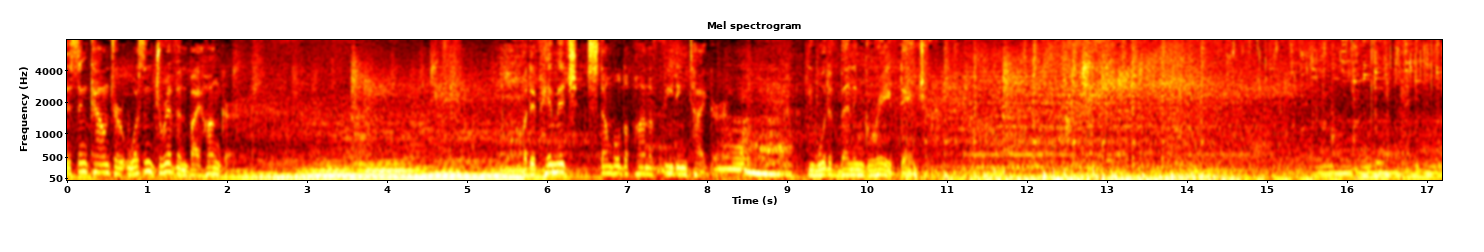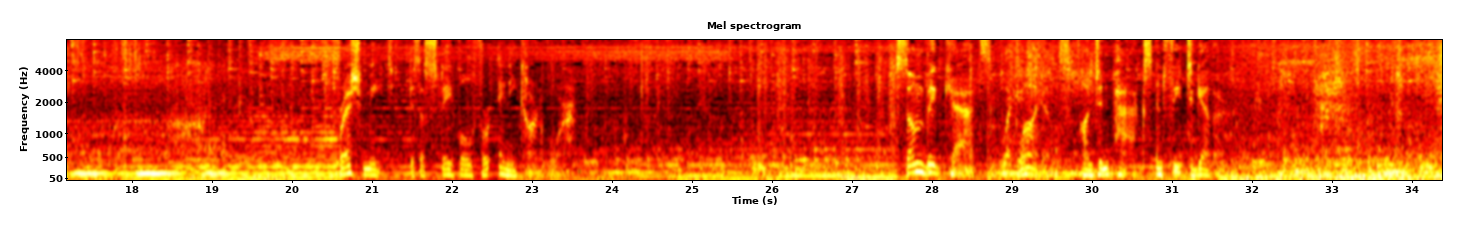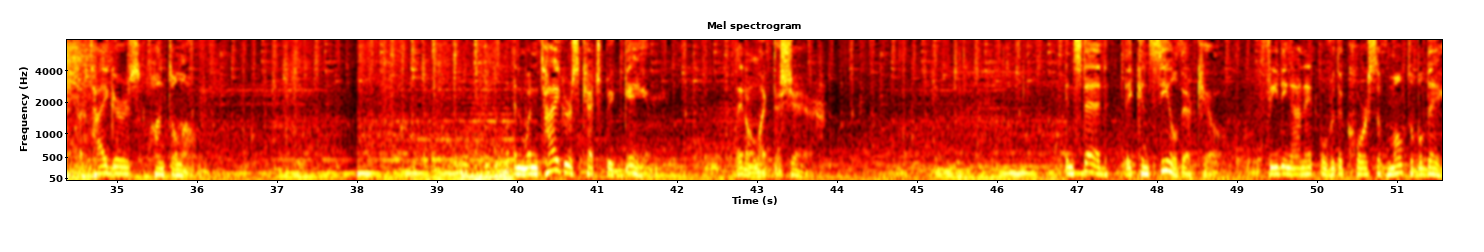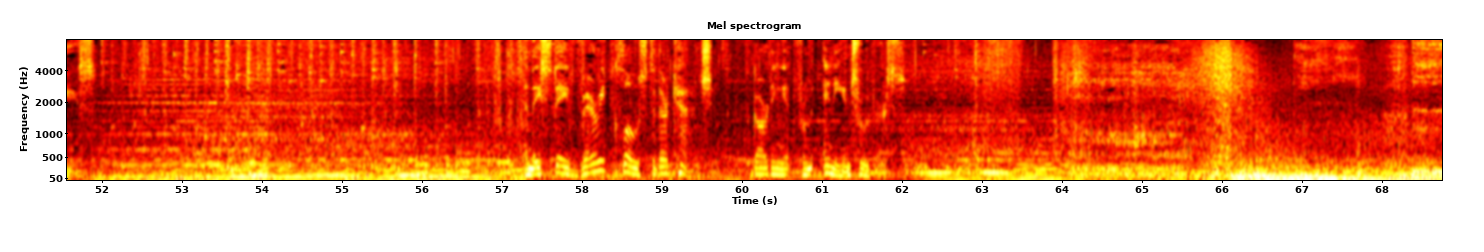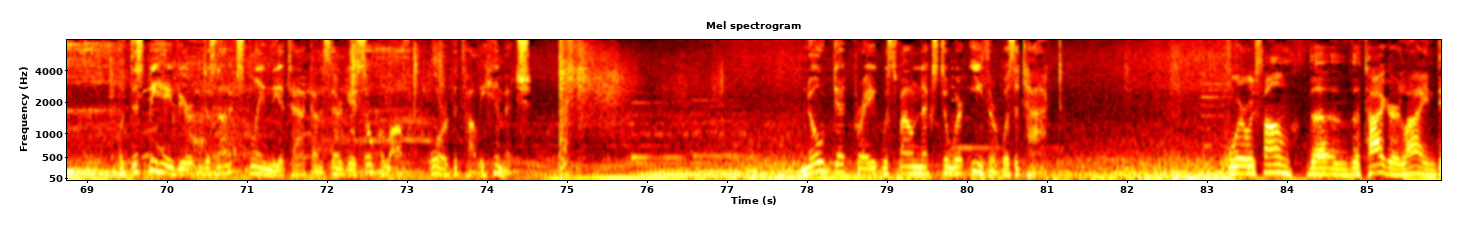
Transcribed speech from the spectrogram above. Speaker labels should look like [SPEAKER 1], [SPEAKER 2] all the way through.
[SPEAKER 1] This encounter wasn't driven by hunger. But if Himich stumbled upon a feeding tiger, he would have been in grave danger. Fresh meat is a staple for any carnivore. Some big cats, like lions, hunt in packs and feed together. The tigers hunt alone. And when tigers catch big game, they don't like to share. Instead, they conceal their kill, feeding on it over the course of multiple days. And they stay very close to their catch, guarding it from any intruders. But this behavior does not explain the attack on Sergei Sokolov or Vitaly Himich. No dead prey was found next to where either was attacked.
[SPEAKER 2] Where we found the the tiger lying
